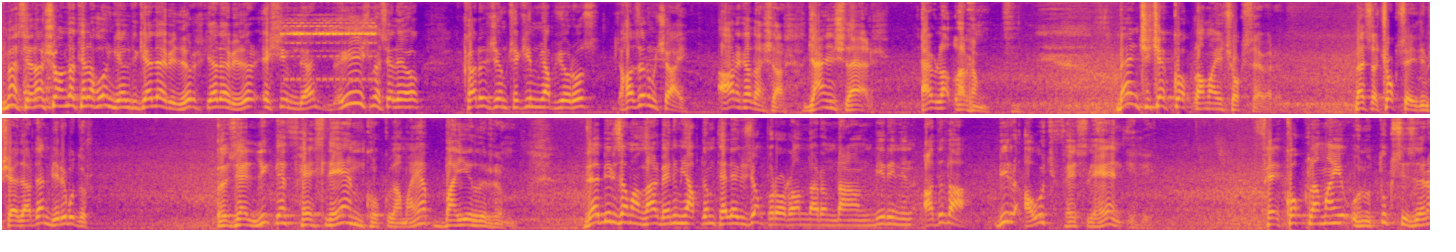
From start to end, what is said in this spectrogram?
Mesela şu anda telefon geldi gelebilir, gelebilir eşimden. Hiç mesele yok. Karıcığım çekim yapıyoruz. Hazır mı çay? Arkadaşlar, gençler, evlatlarım. Ben çiçek koklamayı çok severim. Mesela çok sevdiğim şeylerden biri budur. Özellikle fesleğen koklamaya bayılırım. Ve bir zamanlar benim yaptığım televizyon programlarından birinin adı da bir avuç fesleğen idi. Fe, koklamayı unuttuk sizlere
